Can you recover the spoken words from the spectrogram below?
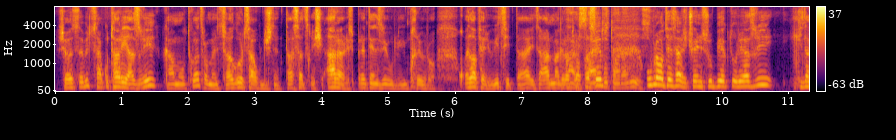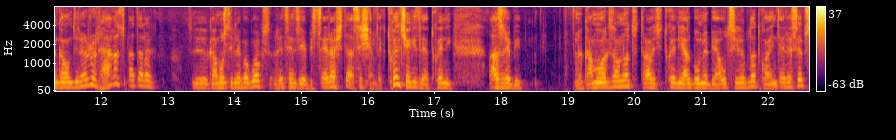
შევეცდებით საკუთარი აზრი გამოვთქვათ, რომელიც როგორც აღნიშნეთ, დასაწყისში არ არის პრეტენზიული იმ ხრივ, რომ ყველაფერი ვიცით და აი ძალიან მაგრად ვაფასებთ. უბრალოდ ეს არის ჩვენი სუბიექტური აზრი, იქიდან გამომდინარე, რომ რაღაც პატარა გამოსtildeება გვაქვს რეცენზიების წერაში და ასე შემდეგ. თქვენ შეგიძლიათ თქვენი აზრები გამოაგზავნოთ, რა ვიცი, თქვენი ალბომები აუცილებლად გვაინტერესებს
